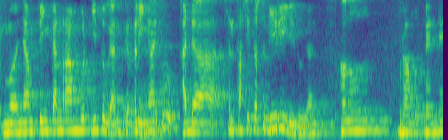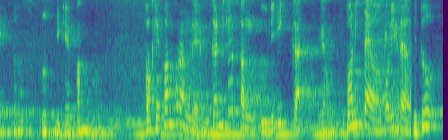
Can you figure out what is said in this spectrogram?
menyampingkan rambut gitu kan ke telinga itu ada sensasi tersendiri gitu kan. Kalau berambut pendek terus terus dikepang? Kok kepang kurang deh, bukan dikepang tuh, diikat. Yang Ponytail, ponytail. Itu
